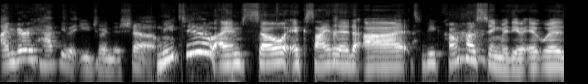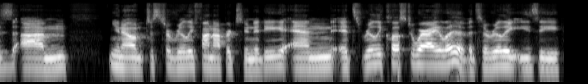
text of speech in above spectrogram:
I'm very happy that you joined the show. Me too. I am so excited uh, to be co-hosting with you. It was, um, you know, just a really fun opportunity, and it's really close to where I live. It's a really easy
